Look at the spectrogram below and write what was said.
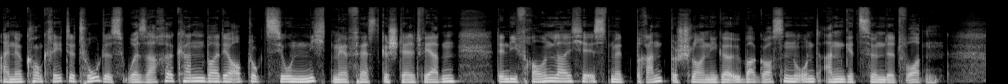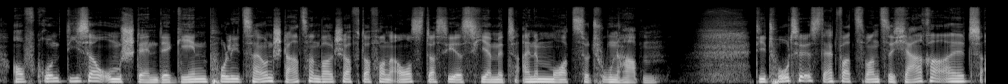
Eine konkrete Todesursache kann bei der Obduktion nicht mehr festgestellt werden, denn die Frauenleiche ist mit Brandbeschleuniger übergossen und angezündet worden. Aufgrund dieser Umstände gehen Polizei und Staatsanwaltschaft davon aus, dass sie es hier mit einem Mord zu tun haben. Die Tote ist etwa 20 Jahre alt, 1,64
